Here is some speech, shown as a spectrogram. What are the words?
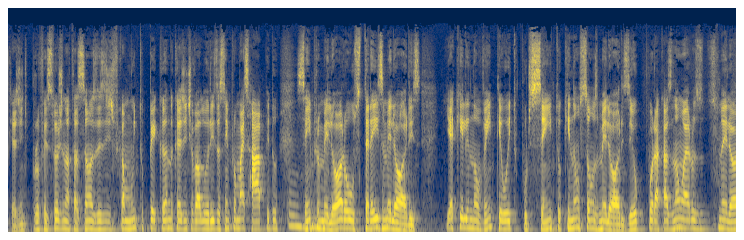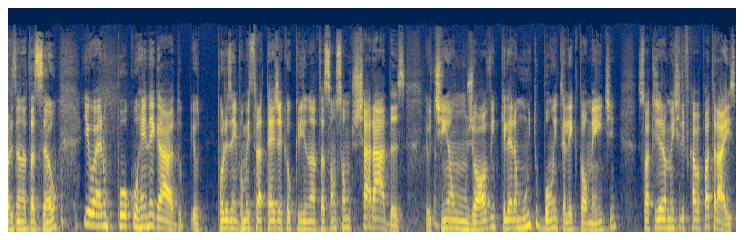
Que a gente, professor de natação, às vezes a gente fica muito pecando que a gente valoriza sempre o mais rápido, uhum. sempre o melhor ou os três melhores. E aquele 98% que não são os melhores. Eu, por acaso, não era os melhores da natação e eu era um pouco renegado. Eu por exemplo, uma estratégia que eu crio na natação são charadas. Eu tinha um jovem que ele era muito bom intelectualmente, só que geralmente ele ficava para trás.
